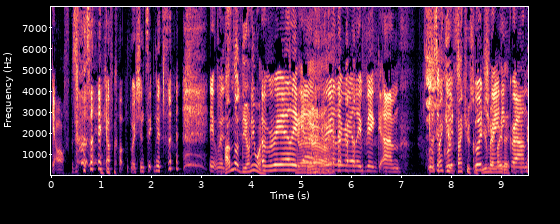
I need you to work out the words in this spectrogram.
get off because I was like, I've got motion sickness. it was I'm not the only one. a really, yeah, Yeah. really, really big um, It was Thank a you, thank you, Sophie. good You training day. ground.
